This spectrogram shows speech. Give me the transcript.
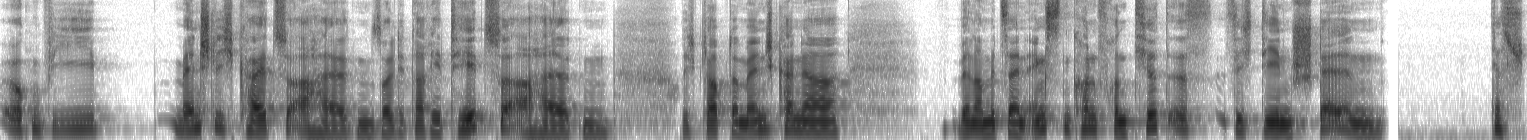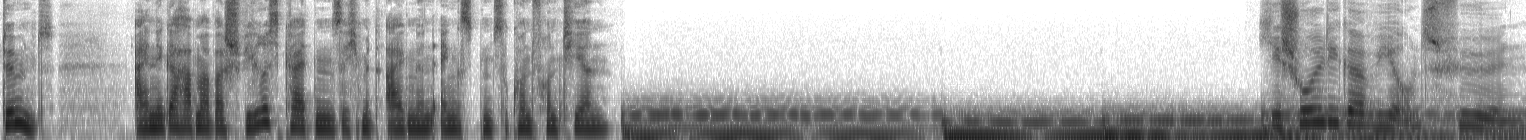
irgendwie Menschlichkeit zu erhalten, Solidarität zu erhalten. Ich glaube, der Mensch kann ja, wenn er mit seinen Ängsten konfrontiert ist, sich denen stellen. Das stimmt. Einige haben aber Schwierigkeiten, sich mit eigenen Ängsten zu konfrontieren. Je schuldiger wir uns fühlen,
